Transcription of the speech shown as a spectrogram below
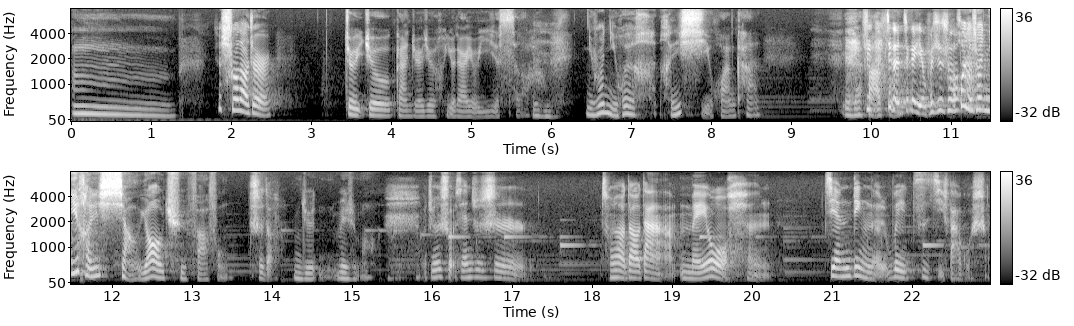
嗯，就说到这儿。就就感觉就有点有意思了。你说你会很很喜欢看发这个这个也不是说，或者说你很想要去发疯。是的，你觉得为什么？我觉得首先就是从小到大没有很坚定的为自己发过声，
